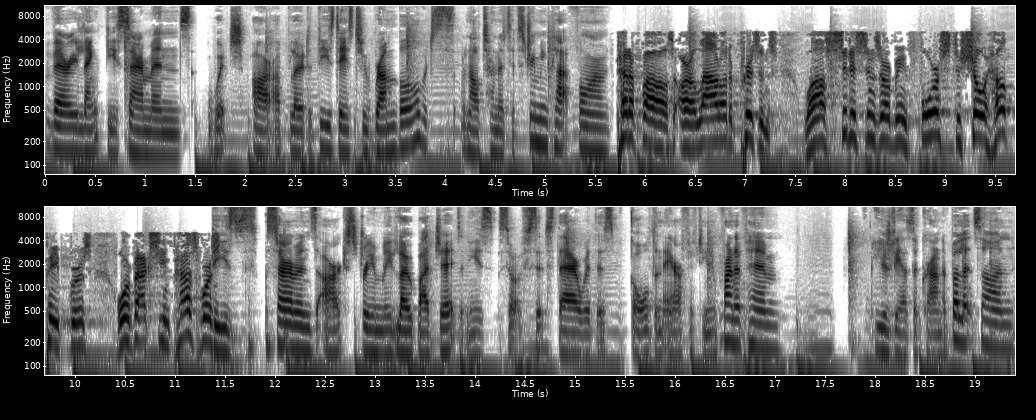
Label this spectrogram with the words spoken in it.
very lengthy sermons, which are uploaded these days to Rumble, which is an alternative streaming platform. Pedophiles are allowed out of prisons while citizens are being forced to show health papers or vaccine passports. These sermons are extremely low budget, and he sort of sits there with this golden AR 15 in front of him. Usually has a crown of bullets on.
